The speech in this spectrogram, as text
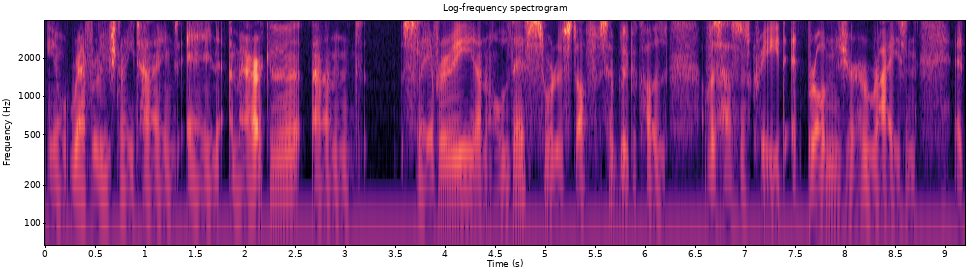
you know revolutionary times in America and slavery and all this sort of stuff simply because of Assassin's Creed. It broadens your horizon. It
